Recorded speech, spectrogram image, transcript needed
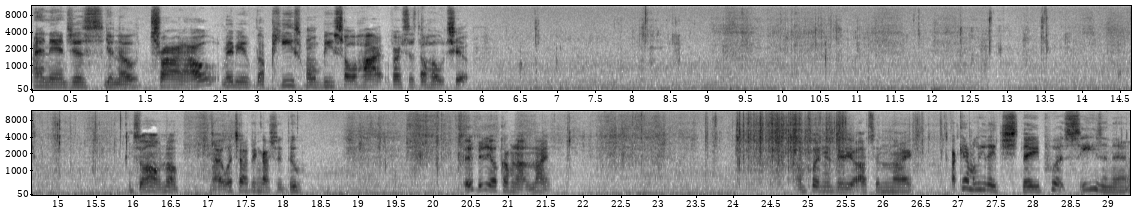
and then just, you know, try it out. Maybe a piece won't be so hot versus the whole chip. So I don't know. Like what y'all think I should do? This video coming out tonight. I'm putting this video out tonight. I can't believe they they put seasoning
